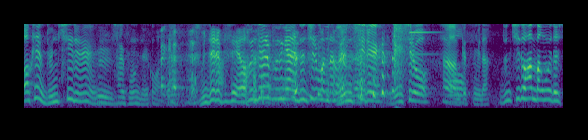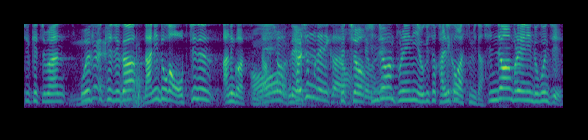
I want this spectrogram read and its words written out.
어 그냥 눈치를 잘 보면 될 것 같아요. 문제를 푸세요. 문제를 푸는 게 아니라 눈치를 본다고요? 눈치를 눈치로 살아남겠습니다. 눈치도 한 방법이 될 수 있겠지만 OX 퀴즈가 난이도가 없지는 않은 것 같습니다 네. 결승 무대니까요. 그쵸 진정한 브레인이 여기서 갈릴 것 같습니다. 진정한 브레인이 누군지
